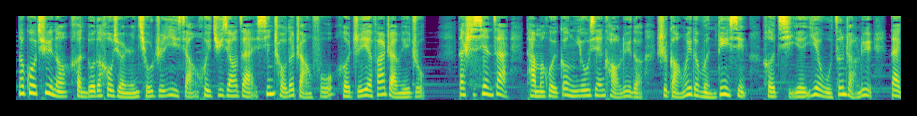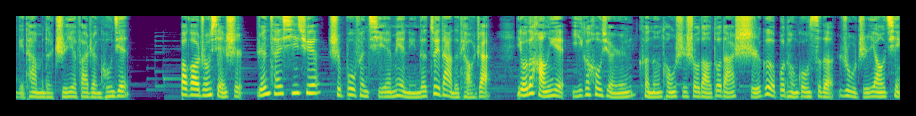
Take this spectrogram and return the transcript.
那过去呢，很多的候选人求职意向会聚焦在薪酬的涨幅和职业发展为主。但是现在他们会更优先考虑的是岗位的稳定性和企业业务增长率带给他们的职业发展空间。报告中显示，人才稀缺是部分企业面临的最大的挑战。有的行业，一个候选人可能同时收到多达十个不同公司的入职邀请。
